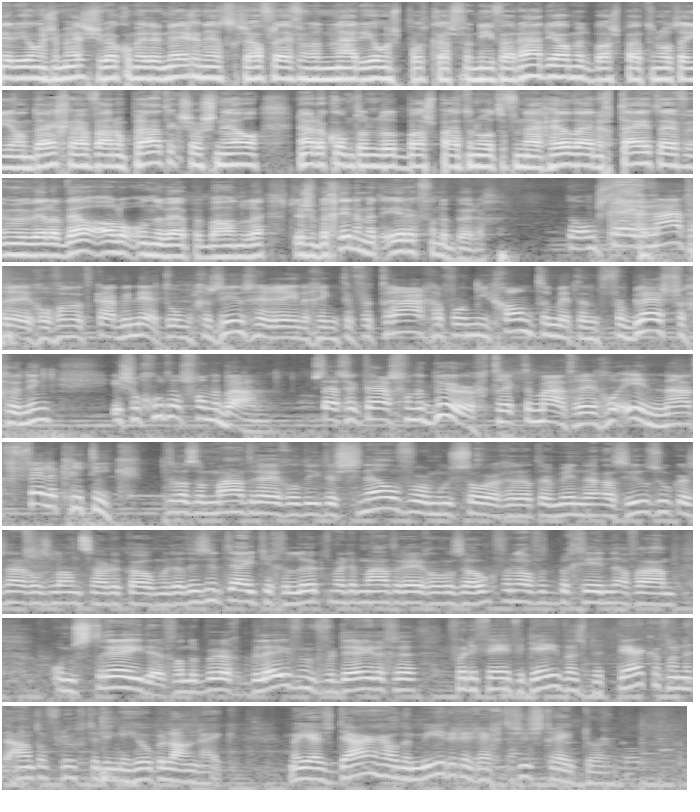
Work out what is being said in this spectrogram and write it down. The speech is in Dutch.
Heren, jongens en meisjes, welkom bij de 99e aflevering van de Na de Jongens podcast van Niva Radio met Bas Paternotte en Jan Dijkgraaf. Waarom praat ik zo snel? Nou, dat komt omdat Bas Paternotte vandaag heel weinig tijd heeft en we willen wel alle onderwerpen behandelen. Dus we beginnen met Erik van den Burg. De omstreden maatregel van het kabinet om gezinshereniging te vertragen voor migranten met een verblijfsvergunning is zo goed als van de baan. Staatssecretaris Van den Burg trekt de maatregel in na felle kritiek. Het was een maatregel die er snel voor moest zorgen dat er minder asielzoekers naar ons land zouden komen. Dat is een tijdje gelukt, maar de maatregel was ook vanaf het begin af aan omstreden. Van den Burg bleef hem verdedigen. Voor de VVD was beperken van het aantal vluchtelingen heel belangrijk. Maar juist daar haalden meerdere rechters een streep door.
